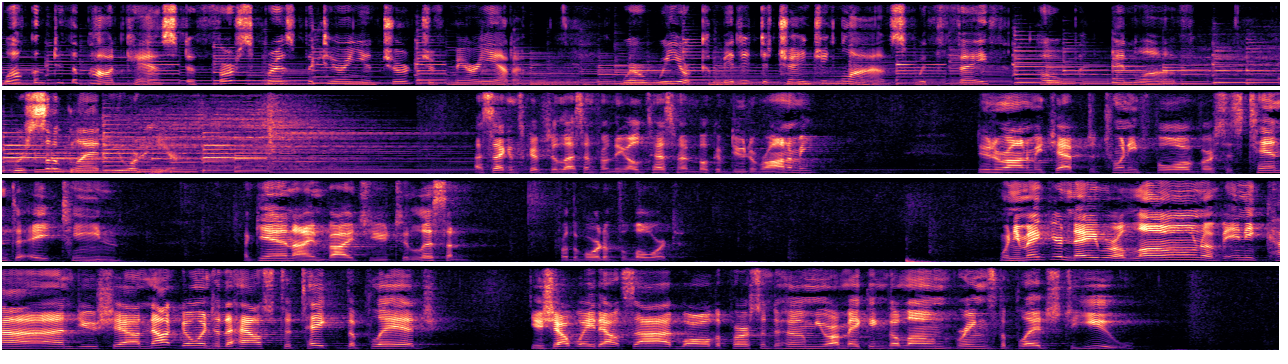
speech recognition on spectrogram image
Welcome to the podcast of First Presbyterian Church of Marietta, where we are committed to changing lives with faith, hope, and love. We're so glad you are here. A second scripture lesson from the Old Testament book of Deuteronomy. Deuteronomy chapter 24, verses 10 to 18. Again, I invite you to listen for the word of the Lord. When you make your neighbor a loan of any kind, you shall not go into the house to take the pledge. You shall wait outside while the person to whom you are making the loan brings the pledge to you.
